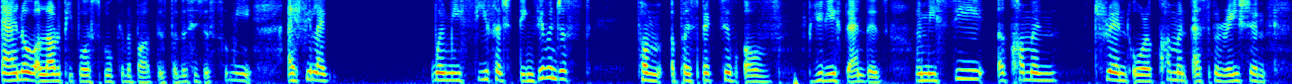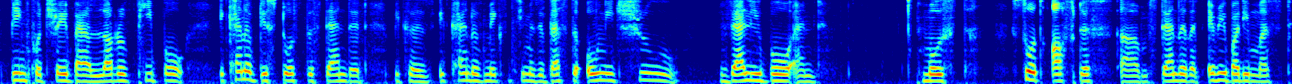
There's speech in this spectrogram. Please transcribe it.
And I know a lot of people have spoken about this, but this is just for me. I feel like when we see such things, even just from a perspective of beauty standards, when we see a common trend or a common aspiration being portrayed by a lot of people, it kind of distorts the standard because it kind of makes it seem as if that's the only true, valuable, and most sought after um, standard that everybody must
